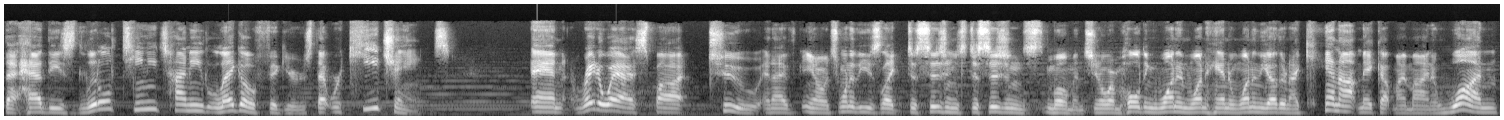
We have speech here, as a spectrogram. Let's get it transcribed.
that had these little teeny tiny Lego figures that were keychains. And right away, I spot two, and I've, you know, it's one of these like decisions, decisions moments, you know, where I'm holding one in one hand and one in the other, and I cannot make up my mind. And one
